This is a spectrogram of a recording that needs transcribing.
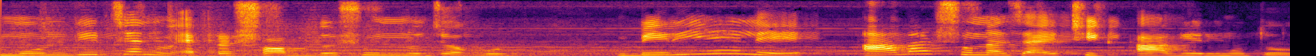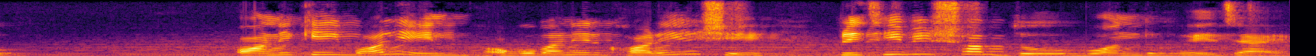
মন্দির যেন একটা শব্দ শূন্য জগৎ। বেরিয়ে এলে আবার শোনা যায় ঠিক আগের মতো। অনেকেই বলেন ভগবানের ঘরে এসে পৃথিবীর শব্দ বন্ধ হয়ে যায়।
